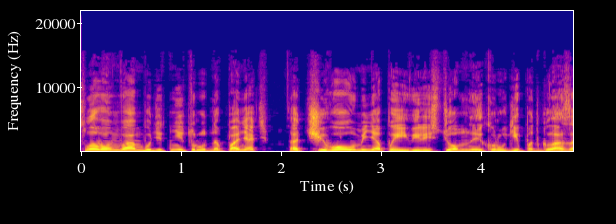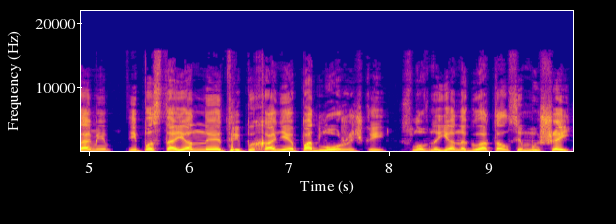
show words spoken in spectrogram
Словом, вам будет нетрудно понять, отчего у меня появились темные круги под глазами и постоянное трепыхание под ложечкой, словно я наглотался мышей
